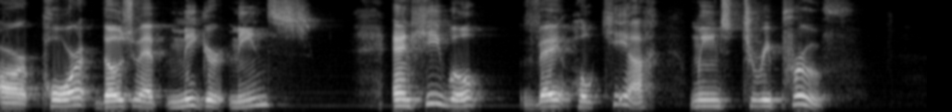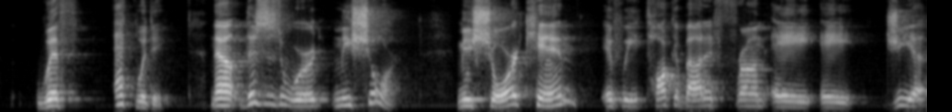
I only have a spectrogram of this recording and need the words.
are poor, those who have meager means, and he will, vehokiach, means to reprove with equity. Now, this is the word mishor. Mishor can, if we talk about it from a, a ge-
